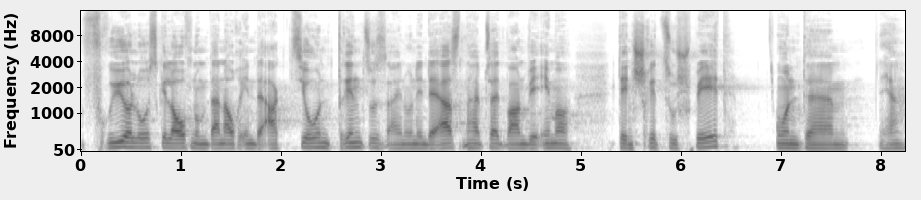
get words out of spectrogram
früher losgelaufen, um dann auch in der Aktion drin zu sein. Und in der ersten Halbzeit waren wir immer den Schritt zu spät. Und ähm, ja,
